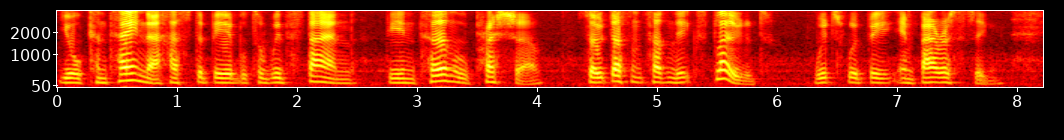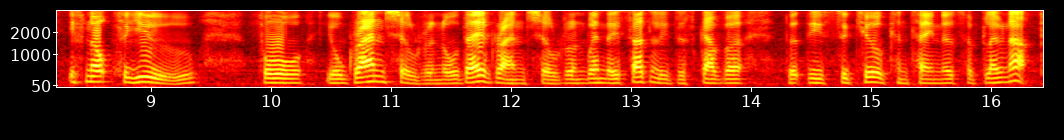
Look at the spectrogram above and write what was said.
your container has to be able to withstand the internal pressure so it doesn't suddenly explode, which would be embarrassing, if not for you, for your grandchildren or their grandchildren when they suddenly discover that these secure containers have blown up.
